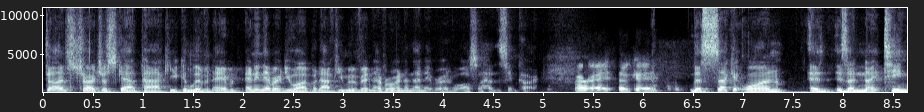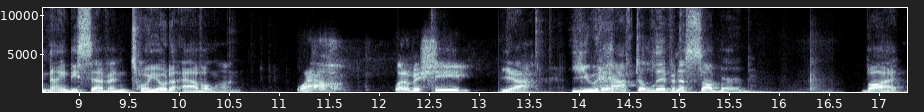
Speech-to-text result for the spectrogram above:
Dodge Charger Scat Pack. You can live in any neighborhood you want, but after you move in, everyone in that neighborhood will also have the same car. All right. Okay. The second one is, is a 1997 Toyota Avalon. Wow. What a machine. Yeah. You Yeah. have to live in a suburb, but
